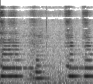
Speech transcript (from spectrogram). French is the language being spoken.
radio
